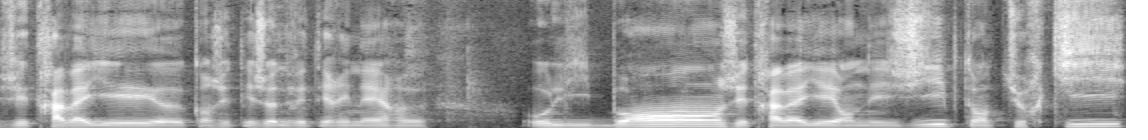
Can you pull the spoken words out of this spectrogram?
j'ai travaillé euh, quand j'étais jeune vétérinaire euh, au Liban, j'ai travaillé en Égypte, en Turquie,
